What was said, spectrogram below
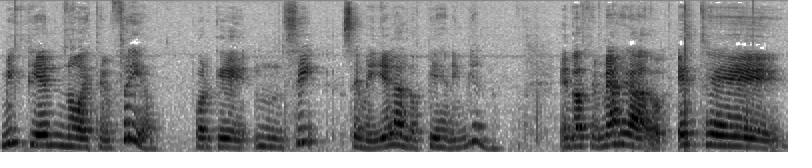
mis pies no estén fríos. Porque mm, sí, se me hielan los pies en invierno. Entonces me ha regalado este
